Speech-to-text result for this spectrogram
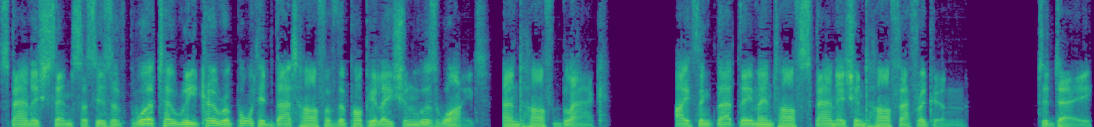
Spanish censuses of Puerto Rico reported that half of the population was white and half black. I think that they meant half Spanish and half African. Today,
